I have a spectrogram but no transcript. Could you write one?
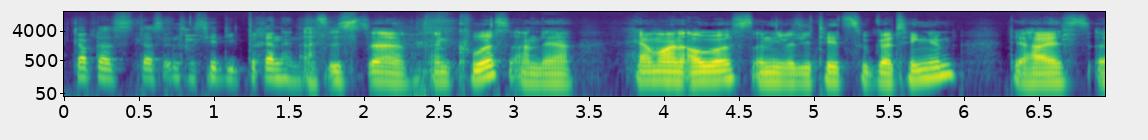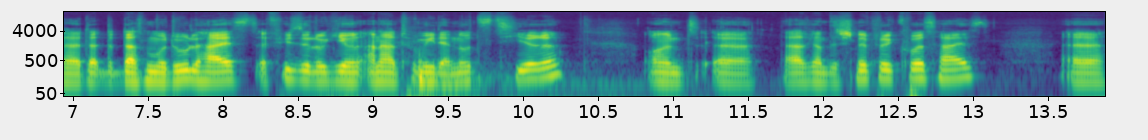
Ich glaube, das, das interessiert die brennend. Das ist äh, ein Kurs an der Hermann-August-Universität zu Göttingen. Der heißt, äh, das Modul heißt äh, Physiologie und Anatomie der Nutztiere. Und äh, da das ganze Schnippelkurs heißt, äh,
